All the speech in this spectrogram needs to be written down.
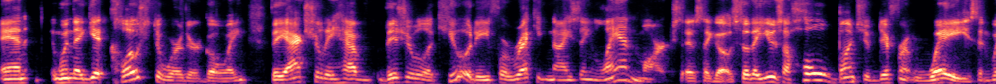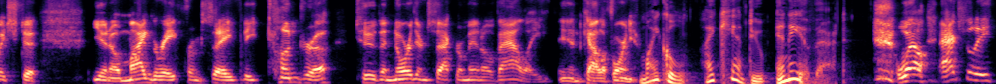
And when they get close to where they're going, they actually have visual acuity for recognizing landmarks as they go. So they use a whole bunch of different ways in which to, you know, migrate from say the tundra to the northern Sacramento Valley in California. Michael, I can't do any of that. Well, actually,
